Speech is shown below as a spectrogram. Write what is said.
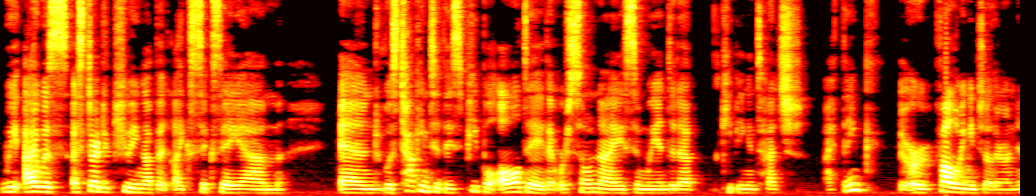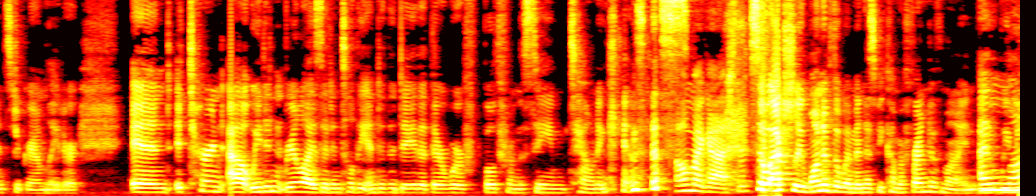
we I was I started queuing up at like six a.m. and was talking to these people all day that were so nice, and we ended up keeping in touch. I think or following each other on Instagram later. And it turned out we didn't realize it until the end of the day that there were both from the same town in Kansas. Oh my gosh. So actually one of the women has become a friend of mine. We, I we love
